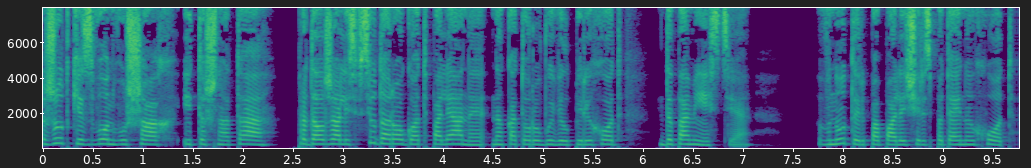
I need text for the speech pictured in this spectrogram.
Жуткий звон в ушах и тошнота продолжались всю дорогу от поляны, на которую вывел переход, до поместья. Внутрь попали через потайной ход.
